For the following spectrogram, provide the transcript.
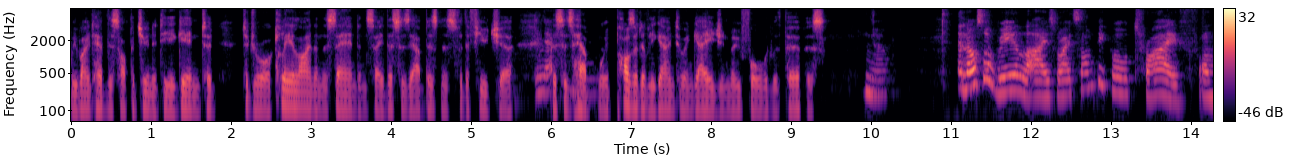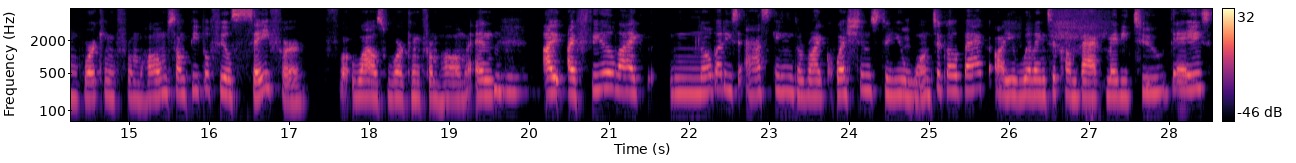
we won't have this opportunity again to to draw a clear line in the sand and say this is our business for the future this is how we're positively going to engage and move forward with purpose yeah and also realize, right? Some people thrive from working from home. Some people feel safer for, whilst working from home. And mm-hmm. I, I feel like nobody's asking the right questions. Do you mm-hmm. want to go back? Are you willing to come back maybe two days?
